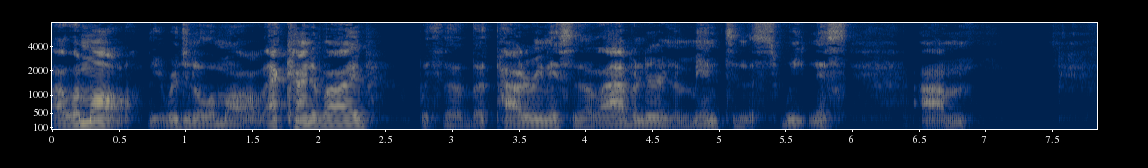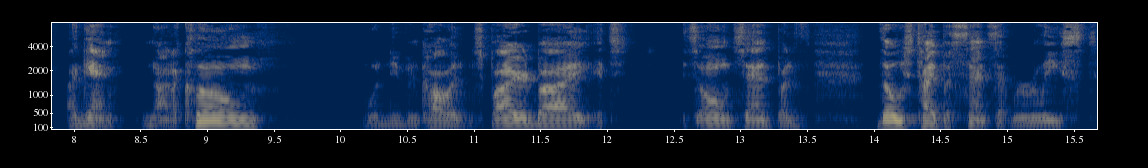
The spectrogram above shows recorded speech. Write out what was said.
a Le Male, the original Le Male, that kind of vibe with the, the powderiness and the lavender and the mint and the sweetness. Um, again, not a clone. Wouldn't even call it inspired by. It's its own scent, but those type of scents that were released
